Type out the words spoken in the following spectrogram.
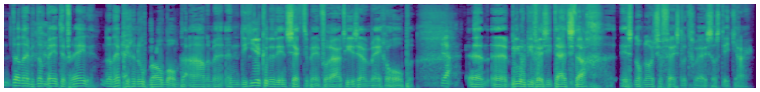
Dan, heb je, dan ben je tevreden. Dan heb je genoeg bomen om te ademen. En die, hier kunnen de insecten mee vooruit. Hier zijn we mee geholpen. ja. En eh, Biodiversiteitsdag is nog nooit zo feestelijk geweest als dit jaar.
